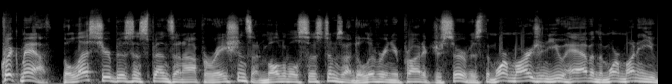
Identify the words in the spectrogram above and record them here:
Quick math the less your business spends on operations, on multiple systems, on delivering your product or service, the more margin you have and the more money you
